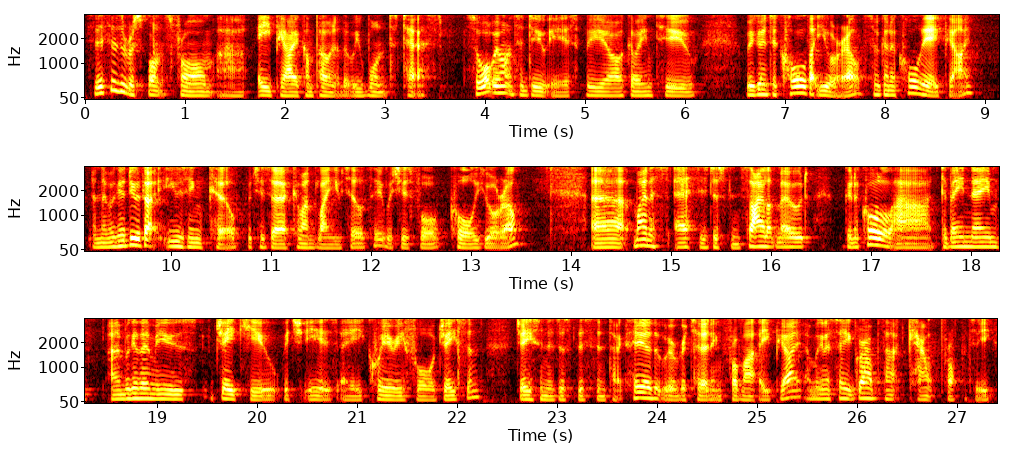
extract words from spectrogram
So this is a response from our API component that we want to test. So what we want to do is we are going to, we're going to call that URL. So we're going to call the API and then we're going to do that using curl, which is a command line utility, which is for call URL. Uh, minus S is just in silent mode. We're going to call our domain name and we're going to use JQ, which is a query for JSON. JSON is just this syntax here that we're returning from our API. And we're going to say grab that count property,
